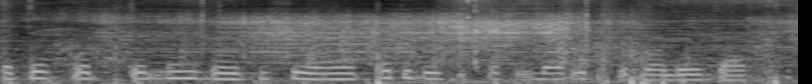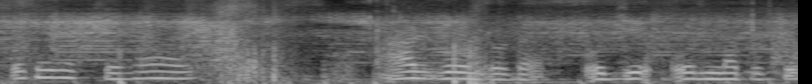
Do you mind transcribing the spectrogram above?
কত প্রত্যেকদিন বলতেছি আমার প্রতিবেশী প্রতিবার একটু বলে যাচ্ছে কোথায় যাচ্ছে? হ্যাঁ আর বলল না। ও যে ওর লাভু বোতল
